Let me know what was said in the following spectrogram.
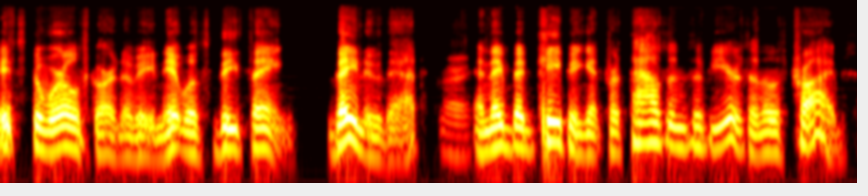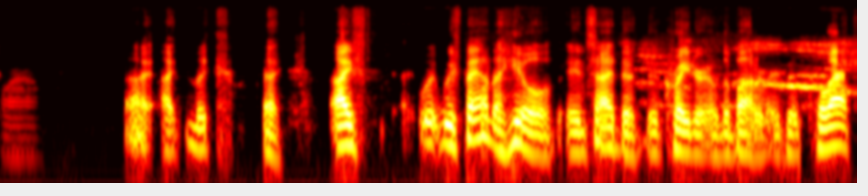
it's the world's Garden of Eden. It was the thing. They knew that, right. and they've been keeping it for thousands of years in those tribes. Wow. I, I look uh, I we found a hill inside the, the crater of the bottom. It's a collapsed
